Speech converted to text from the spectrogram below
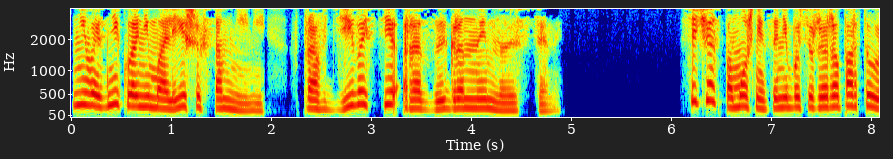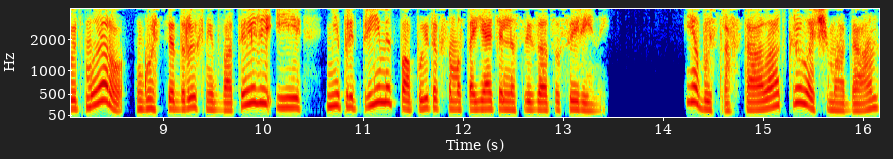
не возникло ни малейших сомнений в правдивости разыгранной мною сцены. Сейчас помощница, небось, уже рапортует мэру, гостья дрыхнет в отеле и не предпримет попыток самостоятельно связаться с Ириной. Я быстро встала, открыла чемодан,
